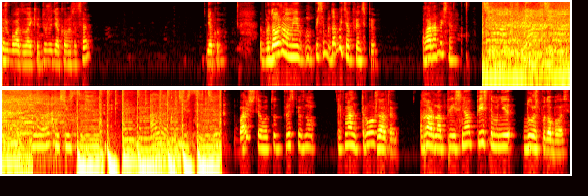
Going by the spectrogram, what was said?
Дуже багато лайків. Дуже дякую вам за це. Дякую. Продовжуємо. Мені пісня подобається, в принципі. Гарна пісня. Бачите, от тут приспів, ну, як мене трошки гарна пісня. Пісня мені дуже сподобалась.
